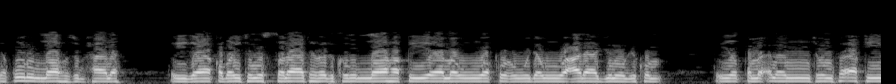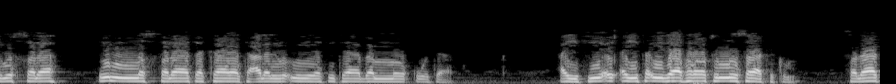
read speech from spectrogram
يقول الله سبحانه فإذا قضيتم الصلاة فاذكروا الله قياما وقعودا وعلى جنوبكم فإذا اطمأننتم فأقيموا الصلاة إن الصلاة كانت على المؤمنين كتابا موقوتا. أي, في أي فإذا فرغتم من صلاتكم صلاة,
